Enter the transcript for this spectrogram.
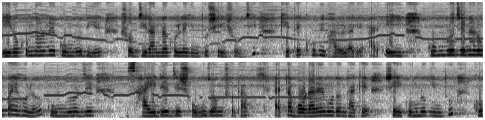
এই রকম ধরনের কুমড়ো দিয়ে সবজি রান্না করলে কিন্তু সেই সবজি খেতে খুবই ভালো লাগে। আর এই কুমড়ো চেনার উপায় হলো, কুমড়োর যে সাইডের যে সবুজ অংশটা একটা বর্ডারের মতন থাকে, সেই কুমড়ো কিন্তু খুব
